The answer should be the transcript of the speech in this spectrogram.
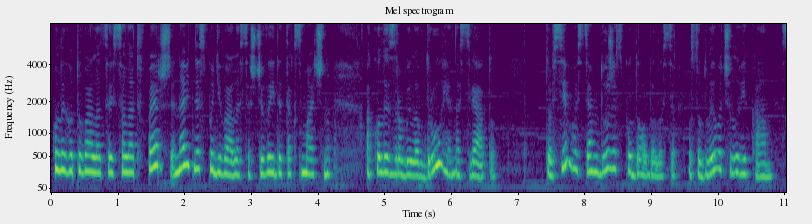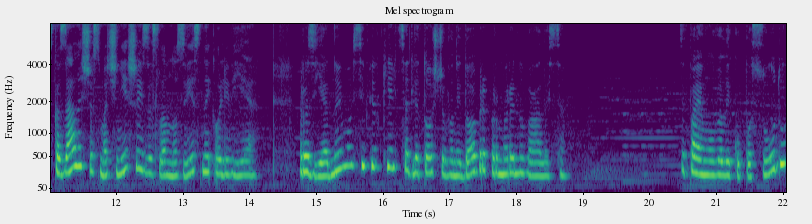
Коли готувала цей салат вперше, навіть не сподівалася, що вийде так смачно, а коли зробила вдруге на свято, то всім гостям дуже сподобалося, особливо чоловікам. Сказали, що смачніший за славнозвісний олів'є. Роз'єднуємо всі півкільця для того, щоб вони добре промаринувалися. Сипаємо у велику посуду,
